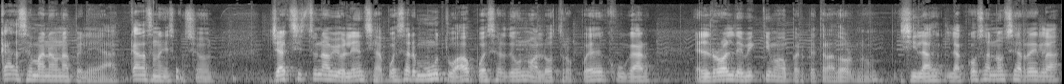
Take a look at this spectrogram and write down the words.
cada semana una pelea, cada semana una discusión, ya existe una violencia, puede ser mutua o puede ser de uno al otro, pueden jugar el rol de víctima o perpetrador, ¿no? Y si la, la cosa no se arregla,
